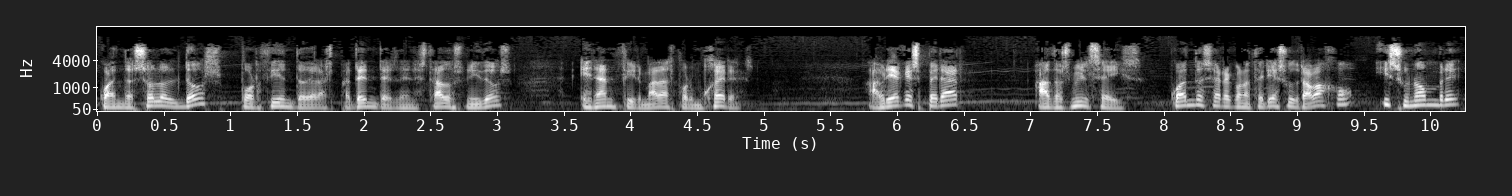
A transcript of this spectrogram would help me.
cuando solo el 2% de las patentes en Estados Unidos eran firmadas por mujeres. Habría que esperar a 2006, cuando se reconocería su trabajo y su nombre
